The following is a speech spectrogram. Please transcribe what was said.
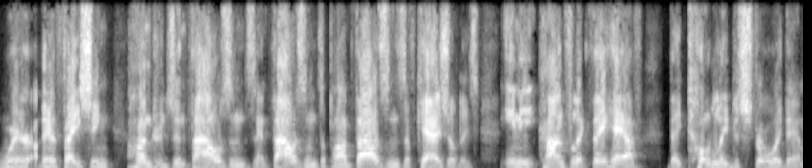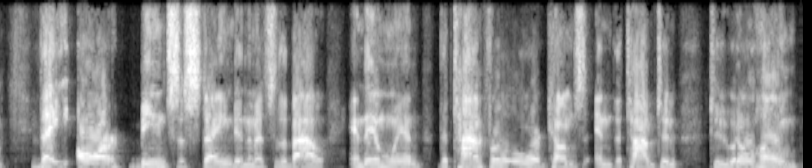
where they're facing hundreds and thousands and thousands upon thousands of casualties. Any conflict they have, they totally destroy them. They are being sustained in the midst of the battle. And then when the time for the Lord comes and the time to to go home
